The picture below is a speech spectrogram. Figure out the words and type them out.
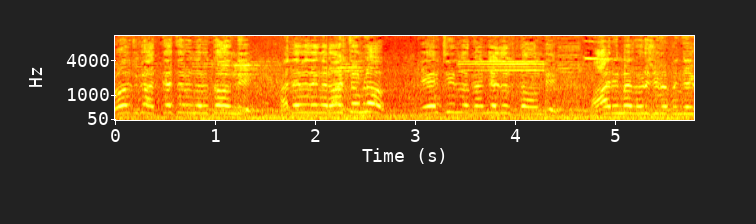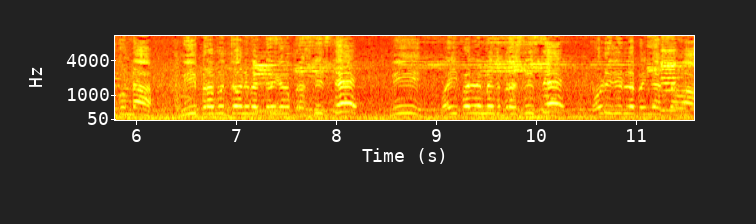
రోజుకు అత్యాచారం జరుగుతూ ఉంది అదే విధంగా రాష్ట్రంలో కేజీల్లో గంజా జరుగుతూ ఉంది. వారి మీద ఒడిసి షీట్లు నీ ప్రభుత్వాన్ని వ్యతిరేకంగా ప్రశ్నిస్తే నీ వైఫల్యం మీద ప్రశ్నిస్తే ఒడిసిలో పెంచేస్తావా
